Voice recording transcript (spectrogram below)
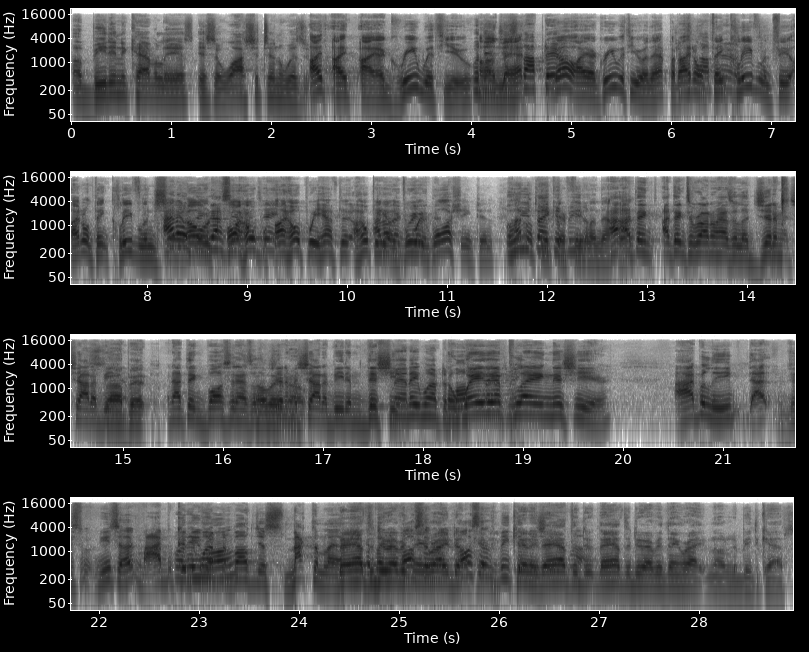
of beating the Cavaliers is the Washington Wizards. I, I, I agree with you Well, then on just that. stop there. No, I agree with you on that, but I don't think there. Cleveland feel. I don't think Cleveland's I saying, don't "Oh, think that's oh, I hope, thing. I hope we have to. I hope I we don't avoid with that. Washington." Who I you don't think think they're beat feeling them? that I, I think I think Toronto has a legitimate shot of beating Stop them. it. And I think Boston has a No, legitimate shot of beating them this year. Man, they went up to the Boston way they're last week. playing this year, I believe that just you said I Well, could they be went up wrong. Boston, just smacked them last. They have to do everything Boston- right, though. Boston's beat them Kenny, this they have to do. They have to do everything right in order to beat the Cavs.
